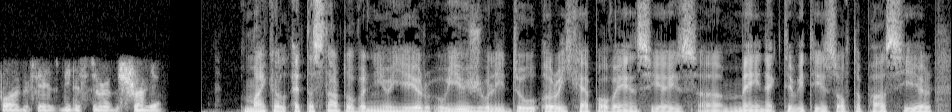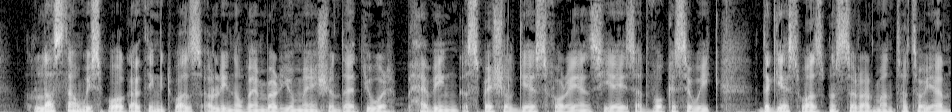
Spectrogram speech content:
Foreign Affairs Minister of Australia. Michael, at the start of a new year, we usually do a recap of ANCA's uh, main activities of the past year. Last time we spoke, I think it was early November, you mentioned that you were having a special guest for ANCA's Advocacy Week. The guest was Mr. Arman Tatoyan.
